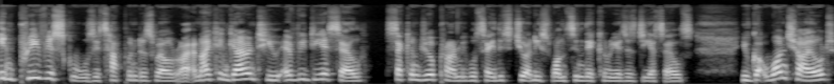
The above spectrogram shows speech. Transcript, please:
in previous schools it's happened as well, right? And I can guarantee you every DSL, secondary or primary, will say this to you at least once in their careers as DSLs. You've got one child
